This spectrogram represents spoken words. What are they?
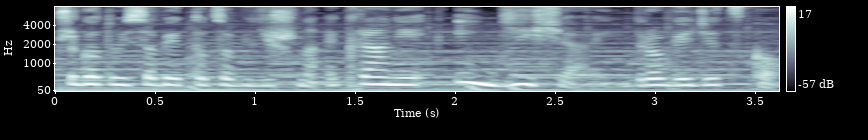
Przygotuj sobie to, co widzisz na ekranie i dzisiaj, drogie dziecko,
